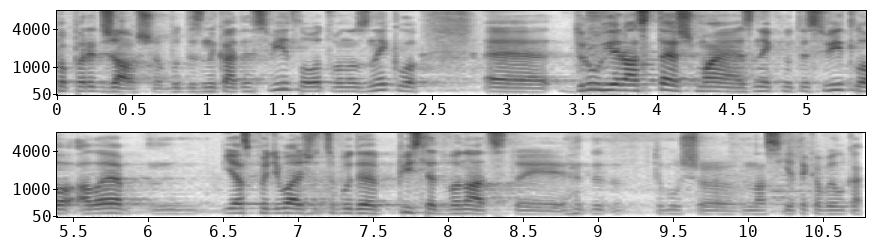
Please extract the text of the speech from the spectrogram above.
попереджав, що буде зникати світло, от воно зникло. Е, другий раз теж має зникнути світло, але я сподіваюся, що це буде після 12-ї, тому що в нас є така вилка.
